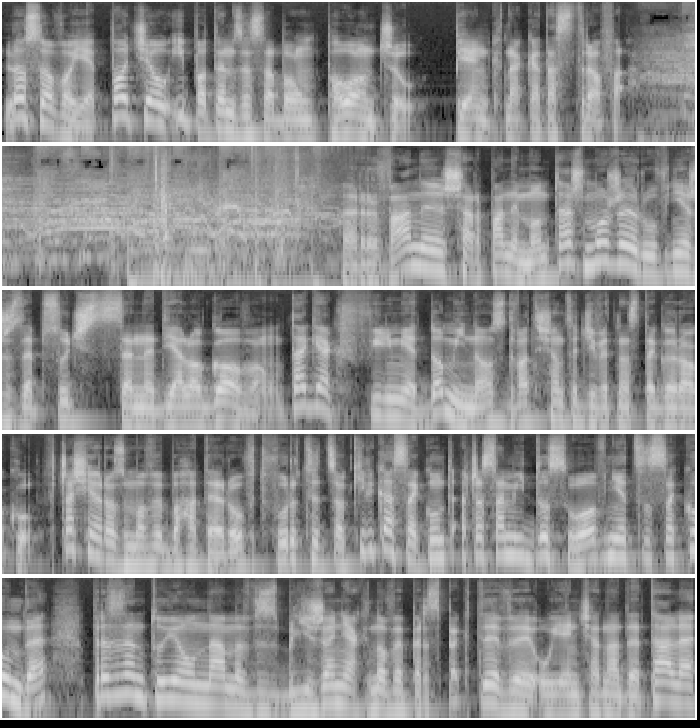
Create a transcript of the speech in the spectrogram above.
losowo je pociął i potem ze sobą połączył. Piękna katastrofa. Rwany, szarpany montaż może również zepsuć scenę dialogową, tak jak w filmie Domino z 2019 roku. W czasie rozmowy bohaterów twórcy co kilka sekund, a czasami dosłownie co sekundę, prezentują nam w zbliżeniach nowe perspektywy, ujęcia na detale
